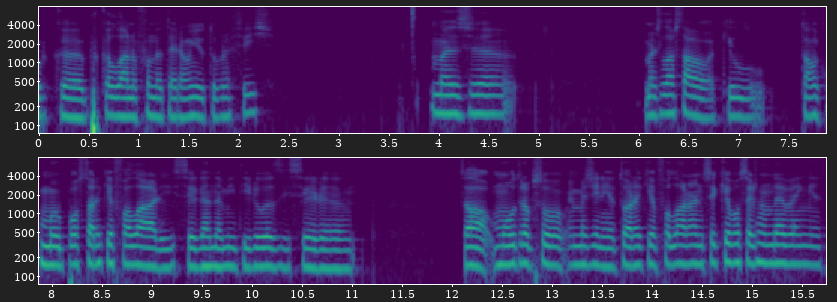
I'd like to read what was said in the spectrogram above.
porque, porque lá no fundo até era um youtuber fixe. Mas, uh, mas lá está, aquilo, tal como eu posso estar aqui a falar e ser ganda mentiroso e ser, sei lá, uma outra pessoa, imaginem, eu estou aqui a falar, a não sei que vocês não devem, uh,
